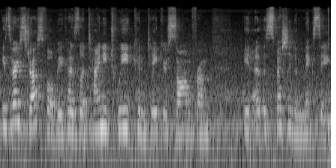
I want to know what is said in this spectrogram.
it's very stressful because the tiny tweak can take your song from, you know, especially the mixing.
